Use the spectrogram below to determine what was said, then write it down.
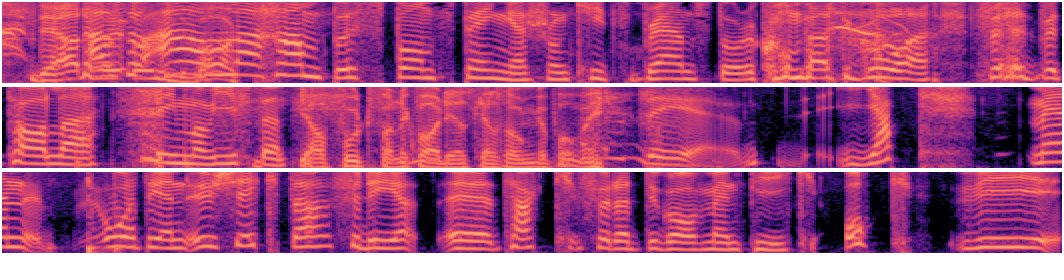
Det hade varit Alltså underbart. alla Hampus sponspengar från Kids Brand Store kommer att gå för att betala STIM-avgiften. Jag har fortfarande kvar deras kalsonger på mig. Det, ja. Men återigen, ursäkta för det. Eh, tack för att du gav mig en pik. Och vi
